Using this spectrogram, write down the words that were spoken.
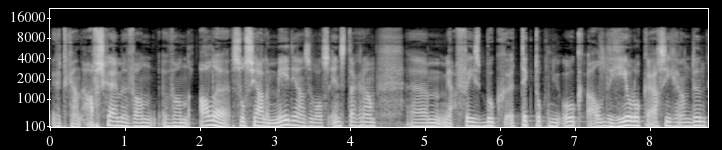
het gaan afschuimen van, van alle sociale media, zoals Instagram, um, ja, Facebook, TikTok nu ook, al de geolocatie gaan doen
